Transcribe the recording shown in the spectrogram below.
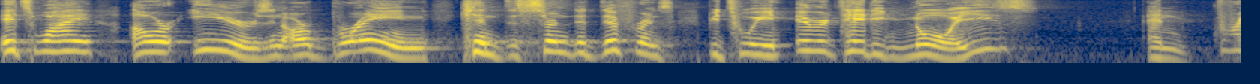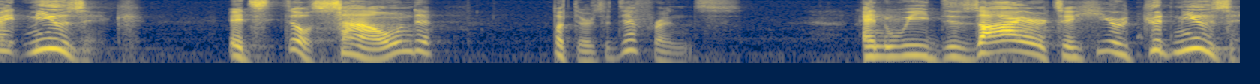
It's why our ears and our brain can discern the difference between irritating noise and great music. It's still sound, but there's a difference and we desire to hear good music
